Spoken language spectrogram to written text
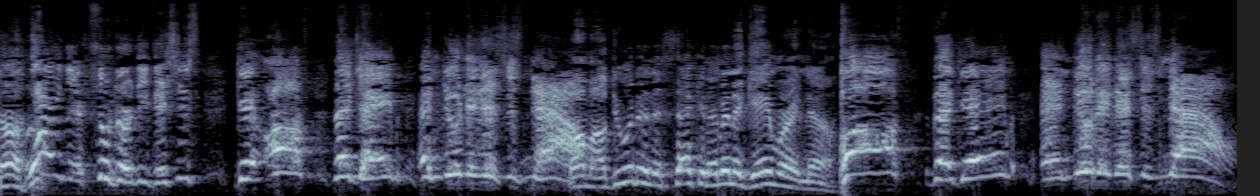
suck. Why are there still dirty dishes? Get off the game and do the dishes now! Mom, I'll do it in a second. I'm in a game right now. Pause the game and do the dishes now!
